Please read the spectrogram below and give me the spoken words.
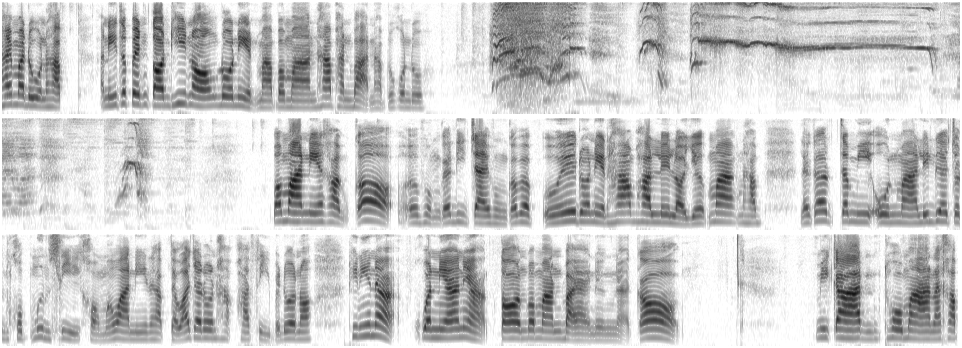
ให้มาดูนะครับ อันนี้จะเป็นตอนที่น้องโดเนทมาประมาณ 5,000 บาทนะครับทุกคนดู ประมาณนี้ครับ ก็เออผมก็ดีใจผมก็แบบเอ้ยโดเนทห้าพันเลยเหรอเยอะมากนะครับ แล้วก็จะมีโอนมาเรื่อยๆจนครบหมื่นสี่ของเมื่อวานนี้นะครับ แต่ว่าจะโดนหักภาษีไปด้วยเนาะทีนี้เนี่ยวันนี้เนี่ยตอนประมาณบ่ายหนึ่งเนี่ยก็มีการโทรมานะครับ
